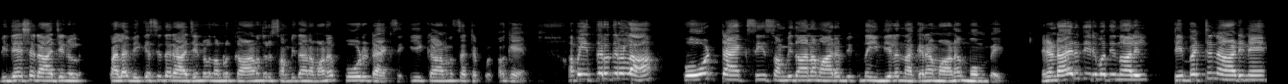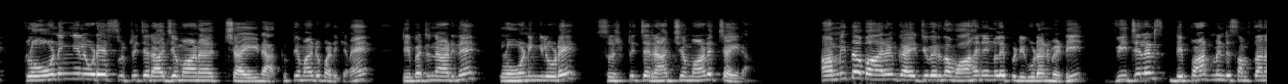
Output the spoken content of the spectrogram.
വിദേശ രാജ്യങ്ങൾ പല വികസിത രാജ്യങ്ങളും നമ്മൾ കാണുന്ന ഒരു സംവിധാനമാണ് പോഡ് ടാക്സി ഈ കാണുന്ന സെറ്റപ്പ് ഓക്കെ അപ്പൊ ഇത്തരത്തിലുള്ള പോഡ് ടാക്സി സംവിധാനം ആരംഭിക്കുന്ന ഇന്ത്യയിലെ നഗരമാണ് മുംബൈ രണ്ടായിരത്തി ഇരുപത്തിനാലിൽ ടിബറ്റൻ ആടിനെ ക്ലോണിങ്ങിലൂടെ സൃഷ്ടിച്ച രാജ്യമാണ് ചൈന. കൃത്യമായിട്ട് പഠിക്കണേ. ടിബറ്റൻ ആടിനെ ക്ലോണിങ്ങിലൂടെ സൃഷ്ടിച്ച രാജ്യമാണ് ചൈന. അമിത ഭാരം കയറ്റി വരുന്ന വാഹനങ്ങളെ പിടികൂടാൻ വേണ്ടി വിജിലൻസ് ഡിപ്പാർട്ട്മെന്റ് സംസ്ഥാന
